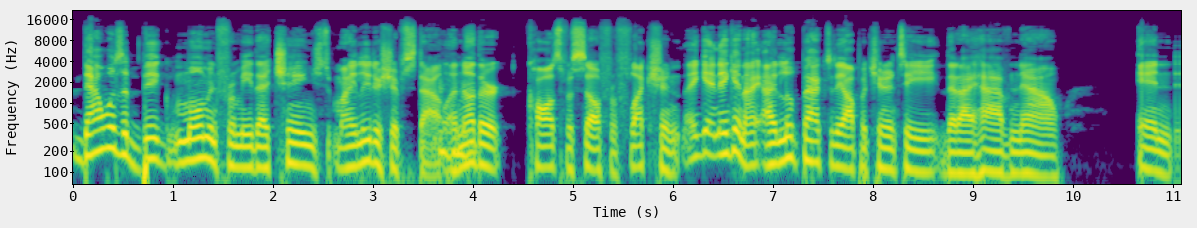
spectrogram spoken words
that was a big moment for me that changed my leadership style. Mm-hmm. Another cause for self reflection. Again, again, I, I look back to the opportunity that I have now, and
